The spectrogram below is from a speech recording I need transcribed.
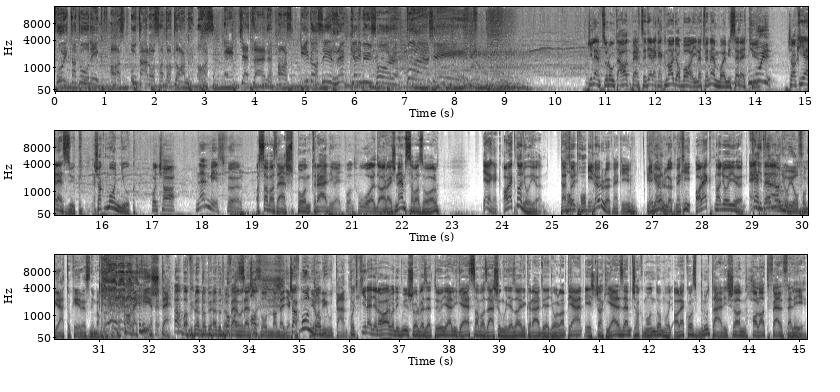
Fújtatódik az utánozhatatlan, az egyetlen, az igazi reggeli műsor, Balázsék! 9 óra után 6 perce, gyerekek, nagy a baj, illetve nem baj, mi szeretjük. Új! Csak jelezzük, csak mondjuk, hogyha nem mész föl a szavazás.rádió1.hu oldalra, és nem szavazol, gyerekek, Alek nagyon jön. Tehát, Hopp, hogy én örülök neki. Én Igen? örülök neki. Alek nagyon jön. Ketten nagyon jól fogjátok érezni magatokat. Alek és te. Abban a pillanatban beadod a felmondást. azonnal megyek Csak a mondom, Jani után. hogy ki legyen a harmadik műsorvezető, jelige, szavazásunk ugye zajlik a Rádió egy honlapján, és csak jelzem, csak mondom, hogy Alekosz brutálisan halad felfelé.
